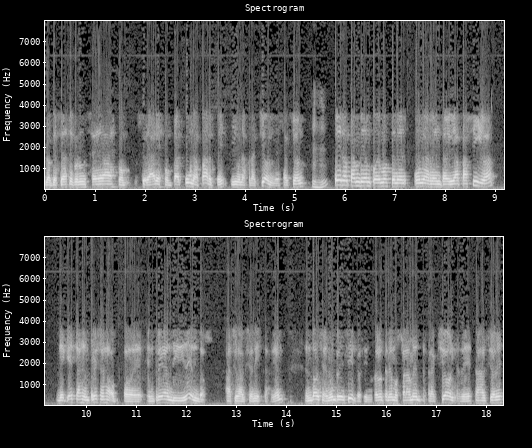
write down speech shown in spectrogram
lo que se hace con un CDA es, es comprar una parte y una fracción de esa acción, pero también podemos tener una rentabilidad pasiva de que estas empresas eh, entregan dividendos a sus accionistas, ¿bien? Entonces, en un principio, si nosotros tenemos solamente fracciones de estas acciones,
